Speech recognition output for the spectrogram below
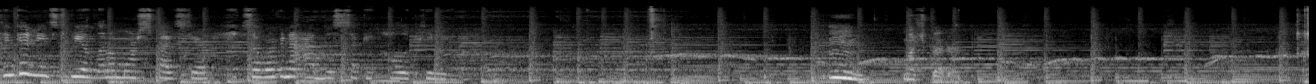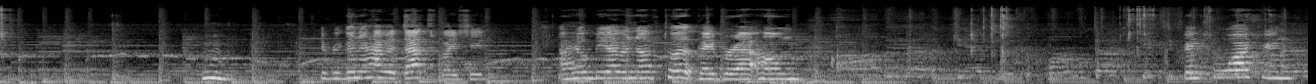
Think it needs to be a little more spicier, so we're gonna add the second jalapeno. Mmm, much better. Mmm. If you're gonna have it that spicy, I hope you have enough toilet paper at home. Thanks for watching.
